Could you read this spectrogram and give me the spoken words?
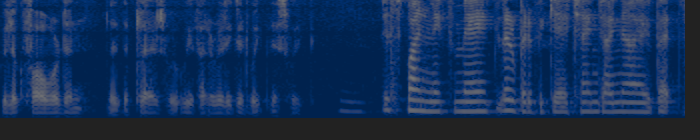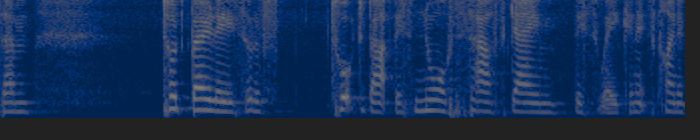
we look forward and the, the players we- we've had a really good week this week. Just finally for me, a little bit of a gear change, I know, but um, Todd Boehly sort of talked about this north south game this week, and it's kind of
